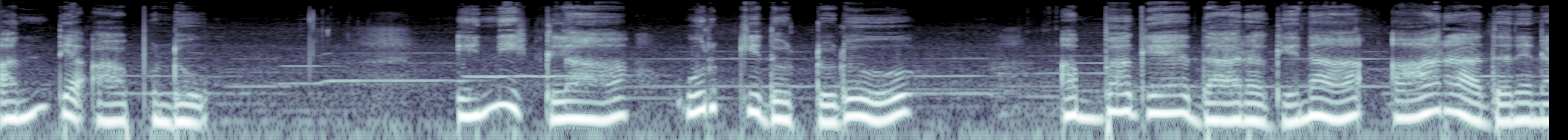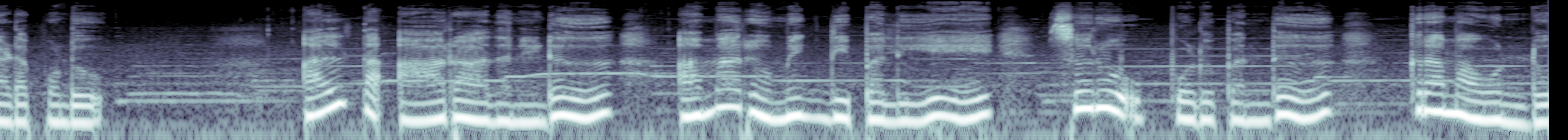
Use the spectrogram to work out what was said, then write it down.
ಅಂತ್ಯ ಆಪುಂಡು ಎನ್ನಿಕ್ಲ ಉರ್ಕಿದೊಟ್ಟುಡು ಅಬ್ಬಗೆ ದಾರಗೆನ ಆರಾಧನೆ ನಡಪುಂಡು. ಅಲ್ತ ಆರಾಧನೆಡು ಅಮರು ಮಿಗ್ದಿಪಲಿಯೇ ಸುರು ಉಪ್ಪುಡು ಪಂದು ಕ್ರಮ ಉಂಡು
